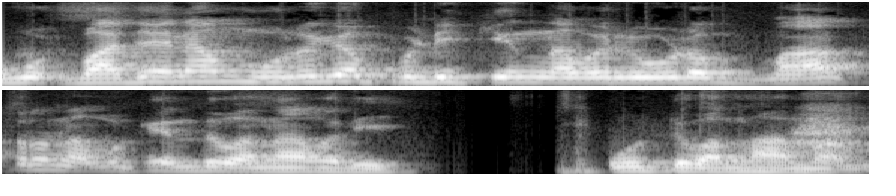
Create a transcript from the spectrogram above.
വചനം മുറുകെ പിടിക്കുന്നവരോട് മാത്രം നമുക്ക് എന്ത് വന്നാ മതി? കൂട്ട് വന്നാ മതി.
